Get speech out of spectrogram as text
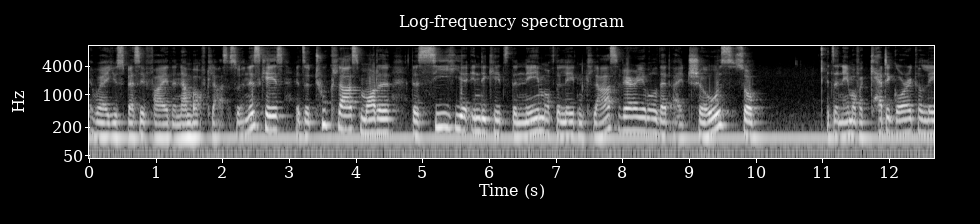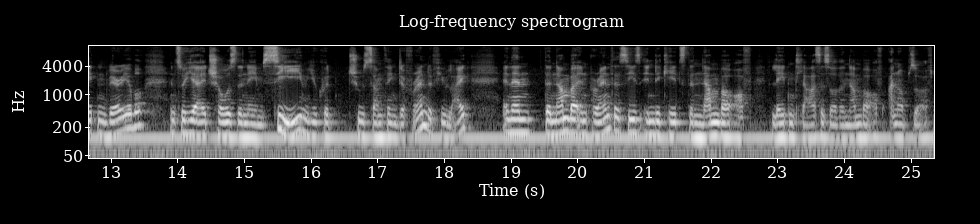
where you specify the number of classes. So in this case, it's a two-class model. The C here indicates the name of the latent class variable that I chose. So it's a name of a categorical latent variable. And so here I chose the name C. You could choose something different if you like. And then the number in parentheses indicates the number of latent classes or the number of unobserved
